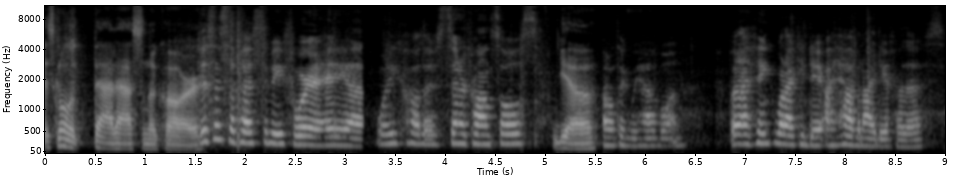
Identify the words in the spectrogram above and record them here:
It's gonna look badass in the car. This is supposed to be for a, uh, what do you call those, center consoles? Yeah. I don't think we have one. But I think what I can do, I have an idea for this.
